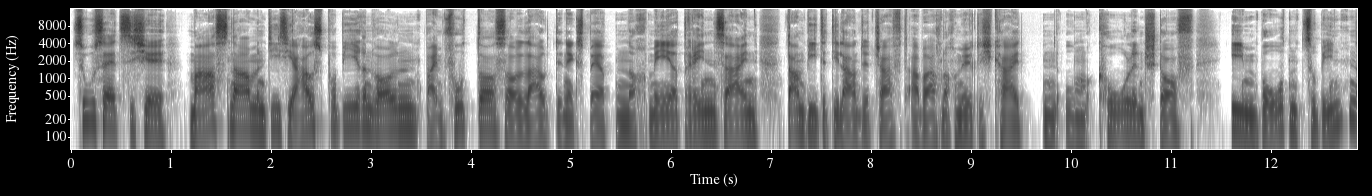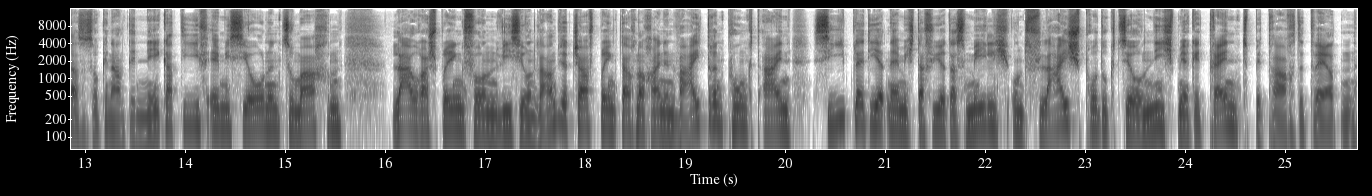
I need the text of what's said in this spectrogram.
zusätzliche Maßnahmen, die sie ausprobieren wollen. Beim Futter soll laut den Experten noch mehr drin sein. Dann bietet die Landwirtschaft aber auch noch Möglichkeiten, um Kohlenstoff im Boden zu binden, also sogenannte Negativemissionen zu machen. Laura Spring von Vision Landwirtschaft bringt auch noch einen weiteren Punkt ein. Sie plädiert nämlich dafür, dass Milch- und Fleischproduktion nicht mehr getrennt betrachtet werden.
